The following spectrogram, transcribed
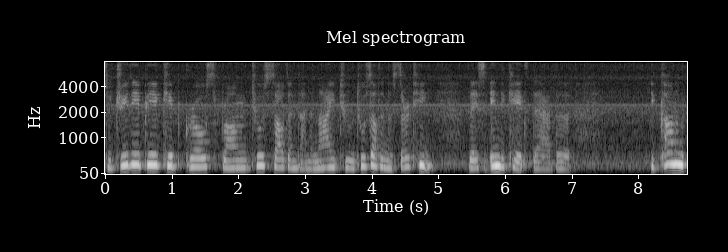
the GDP keep growth from 2009 to 2013. This indicates that the econom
